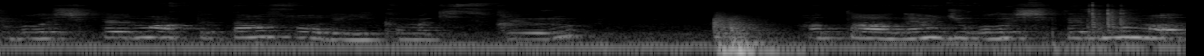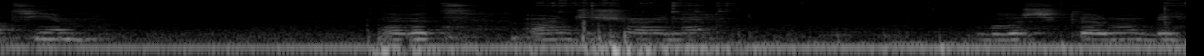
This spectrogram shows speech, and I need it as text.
şu bulaşıklarımı attıktan sonra yıkamak istiyorum. Hatta önce bulaşıklarımı mı atayım? Evet, önce şöyle bulaşıklarımı bir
